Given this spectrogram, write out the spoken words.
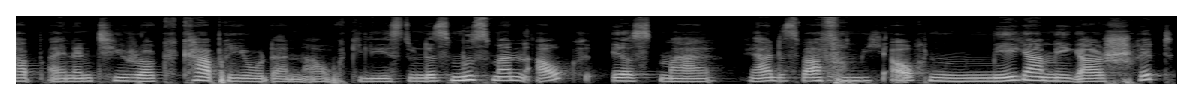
habe einen T-Rock Cabrio dann auch gelesen. Und das muss man auch erstmal ja, das war für mich auch ein mega, mega Schritt.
